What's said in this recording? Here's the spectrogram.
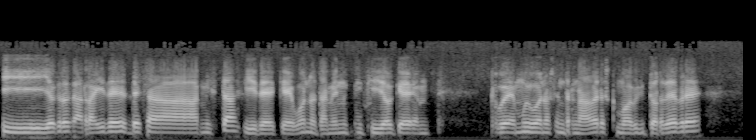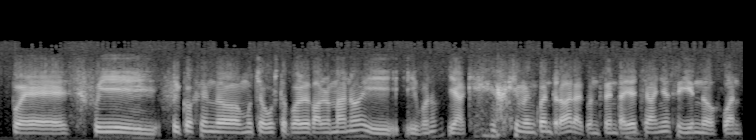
Y yo creo que a raíz de, de esa amistad y de que, bueno, también coincidió que tuve muy buenos entrenadores como Víctor Debre, pues fui fui cogiendo mucho gusto por el balonmano y, y bueno, y aquí, aquí me encuentro ahora con 38 años siguiendo Juan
